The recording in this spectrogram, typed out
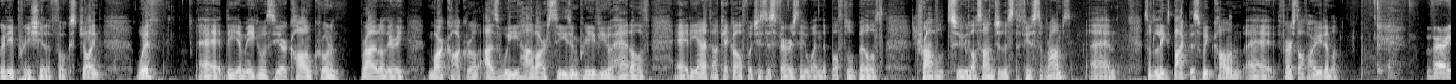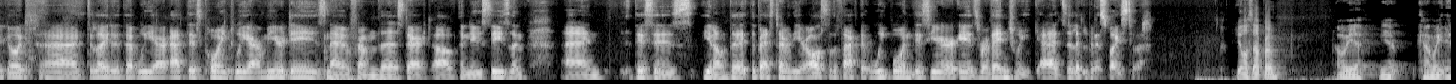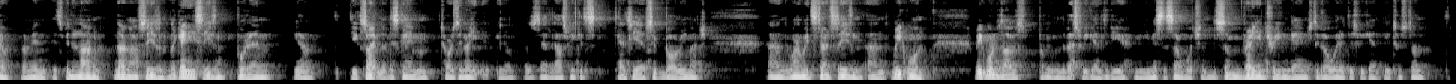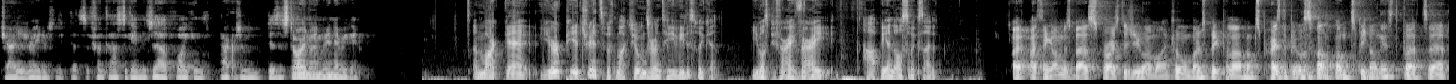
Really appreciate it, folks. Joined with uh, the amigos here, Colin Cronin, Brian O'Leary, Mark Cockrell, as we have our season preview ahead of uh, the NFL kickoff, which is this Thursday when the Buffalo Bills travel to Los Angeles to face the Rams. Um, so the league's back this week, Colin. Uh, first off, how are you doing? Very good. Uh, delighted that we are at this point. We are mere days now from the start of the new season, and this is you know the the best time of the year. Also, the fact that week one this year is revenge week adds a little bit of spice to it. You all set, Brian? Oh yeah, yeah. Can't wait now. I mean, it's been a long, long off season, like any season. But um, you know, the excitement of this game Thursday night. You know, as I said last week, it's potentially a Super Bowl rematch, and when I wait to start the season and week one week one is always probably one of the best weekends of the year. I mean, you miss it so much, and some very intriguing games to go with it this weekend. You touched on the Chargers Raiders. Like, that's a fantastic game itself. Vikings Packers. I mean, there's a storyline within every game. And Mark, uh, your Patriots with Mac Jones are on TV this weekend. You must be very, very happy and also excited. I, I think I'm as bad surprised as you are, Michael. Most people are. I'm surprised the Bills aren't on, to be honest. But uh,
